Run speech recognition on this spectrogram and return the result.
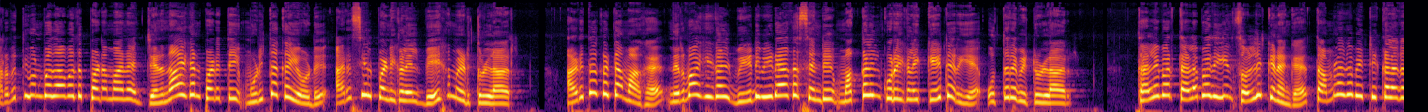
அறுபத்தி ஒன்பதாவது படமான ஜனநாயகன் படத்தை முடித்த கையோடு அரசியல் பணிகளில் வேகம் எடுத்துள்ளார். அடுத்த கட்டமாக நிர்வாகிகள் வீடு வீடாக சென்று மக்களின் குறைகளை கேட்டறிய உத்தரவிட்டுள்ளார். தலைவர் தளபதியின் சொல்லுக்கிணங்க தமிழக வெற்றிக் கழக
